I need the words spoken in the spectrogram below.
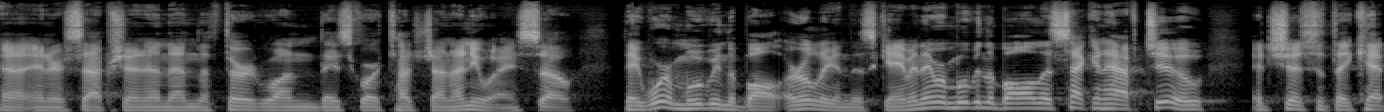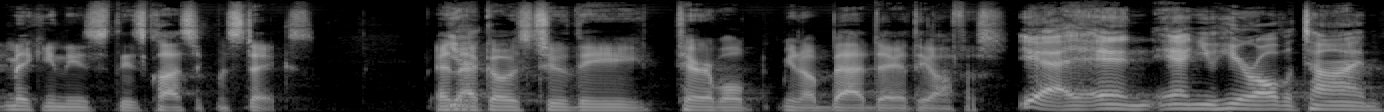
uh, interception, and then the third one they score a touchdown anyway. So they were moving the ball early in this game, and they were moving the ball in the second half too. It's just that they kept making these these classic mistakes, and Yeah. that goes to the terrible, you know, bad day at the office. Yeah, and and you hear all the time,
